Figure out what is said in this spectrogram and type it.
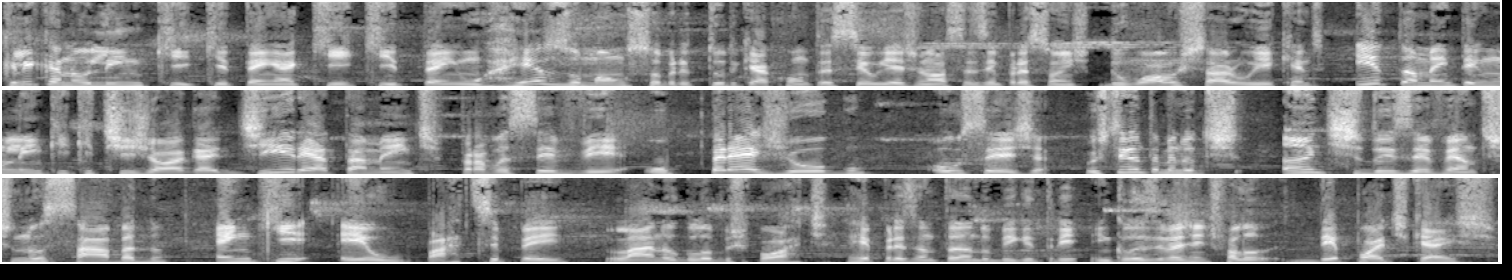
clica no link que tem aqui, que tem um resumão sobre tudo que aconteceu e as nossas impressões do All-Star Weekend, e também tem um link que te joga diretamente para você ver o pré-jogo ou seja, os 30 minutos antes dos eventos no sábado, em que eu participei lá no Globo Esporte, representando o Big Tree. Inclusive, a gente falou de podcast.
